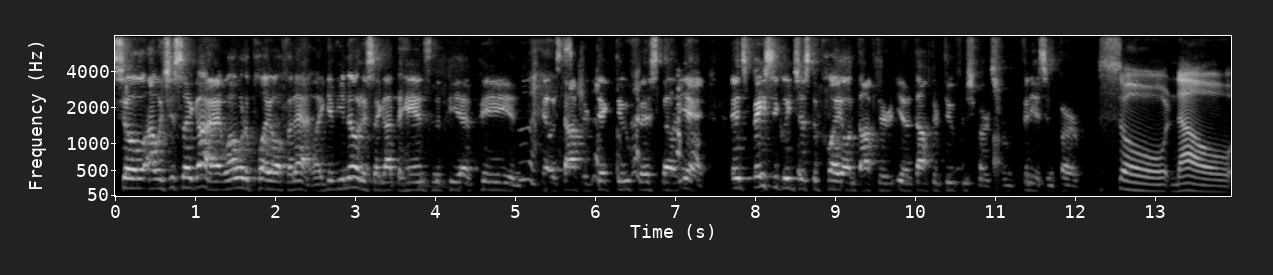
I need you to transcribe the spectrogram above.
So I was just like, all right, well, I want to play off of that. Like, if you notice, I got the hands in the PFP, and you know, it's Dr. Dick Doofus. So yeah, it's basically just a play on Dr. You know, Dr. Doofenshmirtz from Phineas and Ferb. So now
